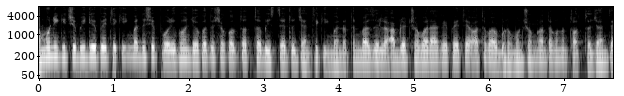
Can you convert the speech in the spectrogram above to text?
এমনই কিছু ভিডিও পেতে কিংবা দেশে পরিবহন জগতের সকল তথ্য বিস্তারিত জানতে কিংবা নতুন বাসগুলো আপডেট সবার আগে পেতে অথবা ভ্রমণ সংক্রান্ত কোনো তথ্য জানতে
